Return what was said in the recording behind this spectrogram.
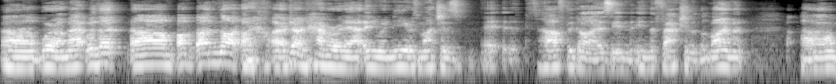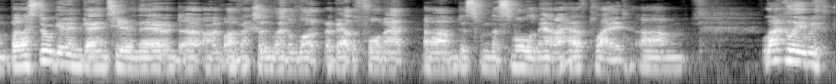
uh, where I'm at with it. Um, I'm, I'm not. I, I don't hammer it out anywhere near as much as eh, half the guys in, in the faction at the moment. Um, but I still get in games here and there, and uh, I've, I've actually learned a lot about the format um, just from the small amount I have played. Um, luckily, with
